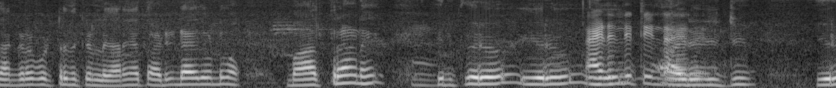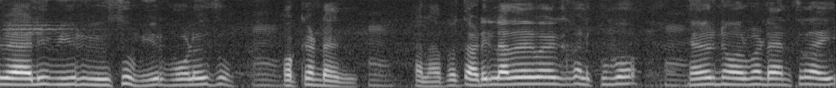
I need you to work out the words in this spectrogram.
സങ്കടപ്പെട്ട് നിൽക്കണില്ല. കാരണം ഞാൻ തടി ഉണ്ടായതുകൊണ്ട് മാത്രമാണ് എനിക്കൊരു ഈ ഒരു ഐഡന്റിറ്റിയും ഈ ഒരു വാല്യൂം ഈ ഒരു വ്യൂസും ഈ ഒരു ഫോളോവേഴ്സും ഒക്കെ ഉണ്ടായത് അല്ല അപ്പോൾ തടി ഇല്ലാതെ കളിക്കുമ്പോൾ ഞാനൊരു നോർമൽ ഡാൻസറായി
